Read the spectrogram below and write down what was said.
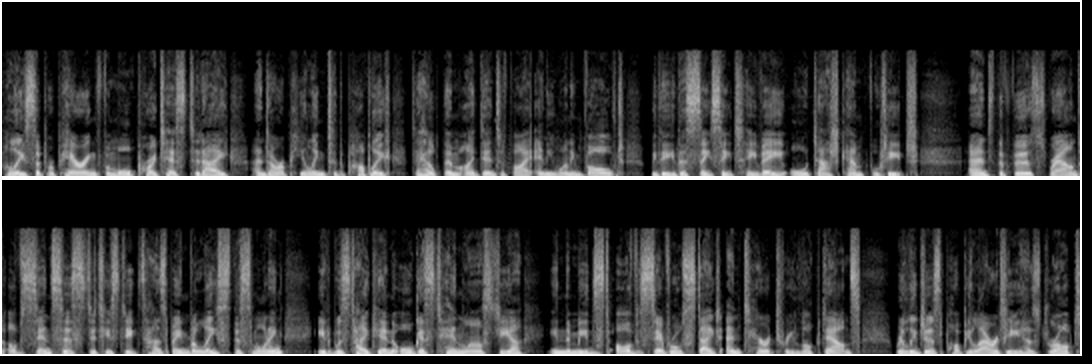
Police are preparing for more protests today and are appealing to the public to help them identify anyone involved with either CCTV or dashcam footage. And the first round of census statistics has been released this morning. It was taken August 10 last year in the midst of several state and territory lockdowns. Religious popularity has dropped,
